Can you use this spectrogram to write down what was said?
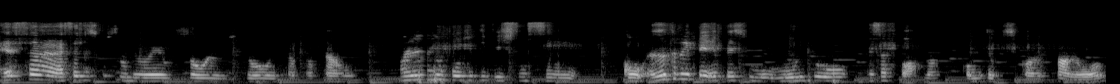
essa, essa discussão do eu sou, eu estou e tal, tal, tal, olhando do ponto de vista assim, com, eu também penso muito dessa forma, como o teu psicólogo falou,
